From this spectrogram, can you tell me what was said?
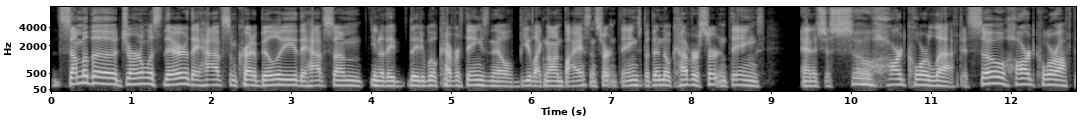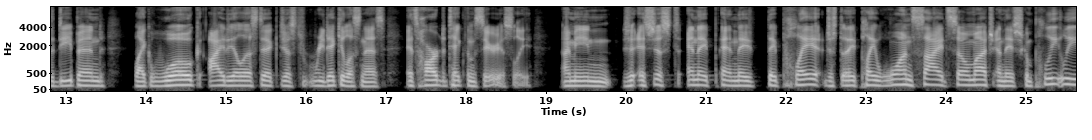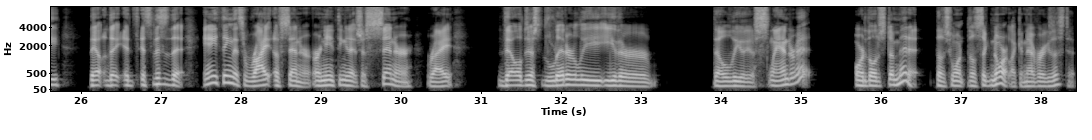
some of the journalists there, they have some credibility. They have some, you know, they they will cover things and they'll be like non-biased in certain things, but then they'll cover certain things and it's just so hardcore left. It's so hardcore off the deep end, like woke, idealistic, just ridiculousness. It's hard to take them seriously. I mean, it's just and they and they they play it just they play one side so much and they just completely they, they it's, it's this is the anything that's right of center or anything that's just center right they'll just literally either they'll either slander it or they'll just omit it. They'll just want they'll just ignore it like it never existed.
